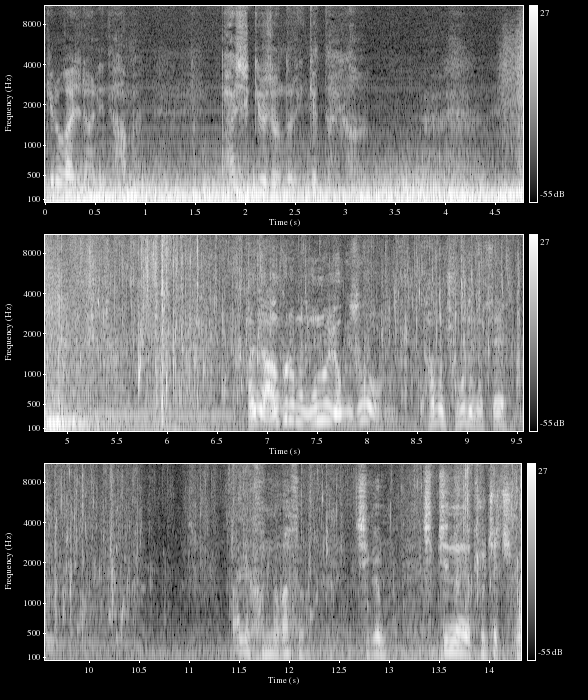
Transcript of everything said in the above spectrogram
100km까지는 아닌데 한 80km 정도는 있겠다 이거. 아니 안 그러면 오늘 여기서 잠은 죽어도 못 새. 빨리 건너가서 지금 집 짓는 건 둘째 치고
